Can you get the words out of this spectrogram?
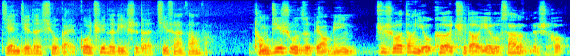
间接的修改过去的历史的计算方法。统计数字表明，据说当游客去到耶路撒冷的时候，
